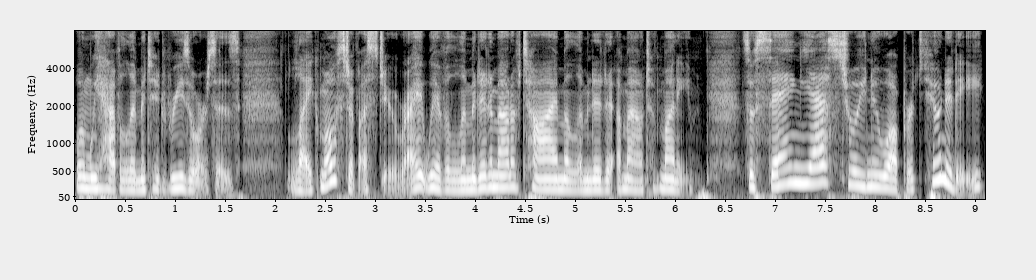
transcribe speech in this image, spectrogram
when we have limited resources, like most of us do, right? We have a limited amount of time, a limited amount of money. So saying yes to a new opportunity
